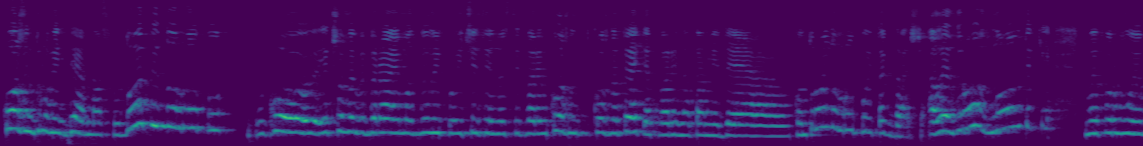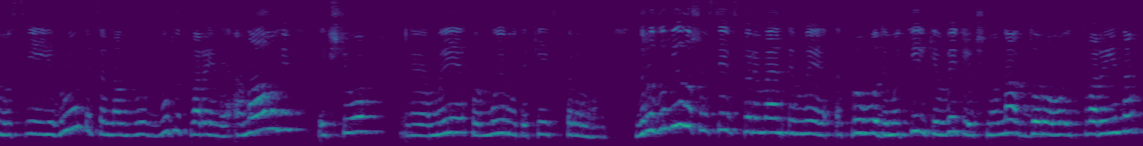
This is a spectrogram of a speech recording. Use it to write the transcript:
Кожен другий йде в нашу дослідну групу. Якщо ми вибираємо з великої чисельності тварин, кожен, кожна третя тварина там йде в контрольну групу і так далі. Але знову таки ми формуємо з цієї групи, це в нас будуть тварини аналоги, якщо ми формуємо такий експеримент. Зрозуміло, що всі експерименти ми проводимо тільки виключно на здорових тваринах.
